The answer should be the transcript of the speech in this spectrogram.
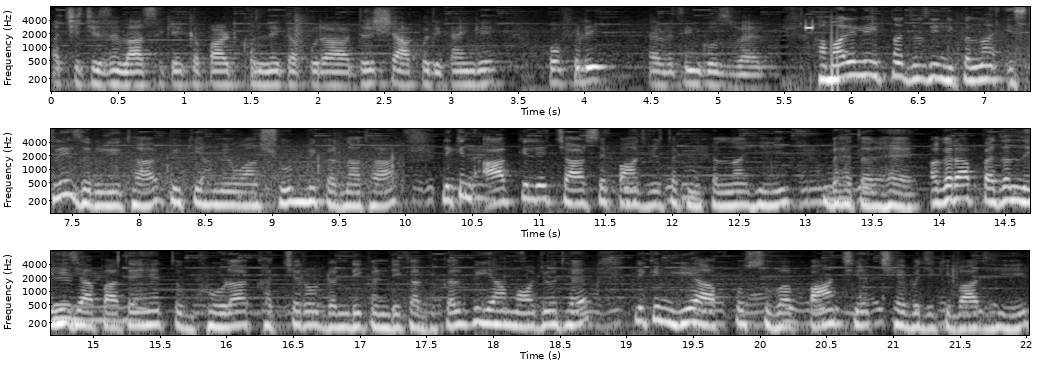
अच्छी चीज़ें ला सकें। कपाट खुलने का पूरा दृश्य आपको दिखाएँगे। होपफुली एवरीथिंग गोज़ वेल हमारे लिए इतना जल्दी निकलना इसलिए ज़रूरी था क्योंकि हमें वहाँ शूट भी करना था। लेकिन आपके लिए चार से पाँच बजे तक निकलना ही बेहतर है। अगर आप पैदल नहीं जा पाते हैं तो घोड़ा, खच्चर और डंडी कंडी का विकल्प भी यहाँ मौजूद है। लेकिन ये आपको सुबह पाँच या छः बजे के बाद ही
